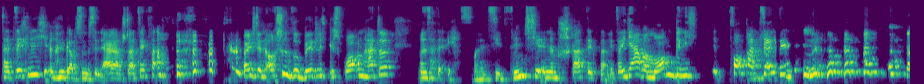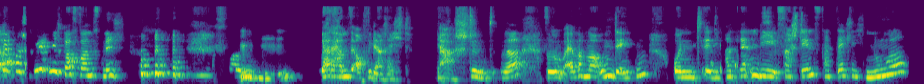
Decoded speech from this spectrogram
tatsächlich, gab es ein bisschen Ärger am Staatsexamen, weil ich dann auch schon so bildlich gesprochen hatte. Und ich sagte, ey, Sie sind hier in einem Staatsexamen. Ich sage, ja, aber morgen bin ich vom Patienten. Der versteht mich doch sonst nicht. Mhm. Ja, da haben Sie auch wieder recht. Ja, stimmt. Ne? So einfach mal umdenken. Und äh, die Patienten, die verstehen es tatsächlich nur,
